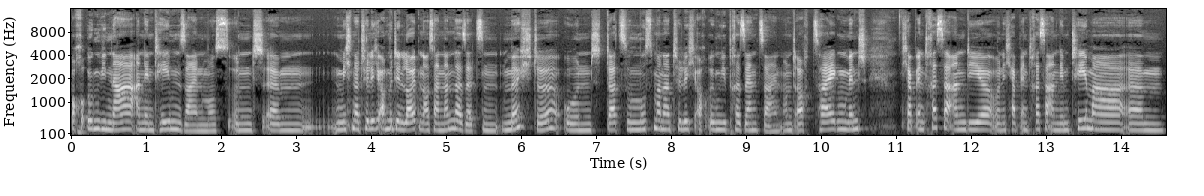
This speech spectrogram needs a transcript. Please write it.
auch irgendwie nah an den Themen sein muss und ähm, mich natürlich auch mit den Leuten auseinandersetzen möchte. Und dazu muss man natürlich auch irgendwie präsent sein und auch zeigen, Mensch, ich habe Interesse an dir und ich habe Interesse an dem Thema. Ähm,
